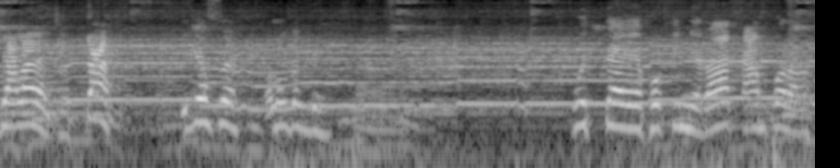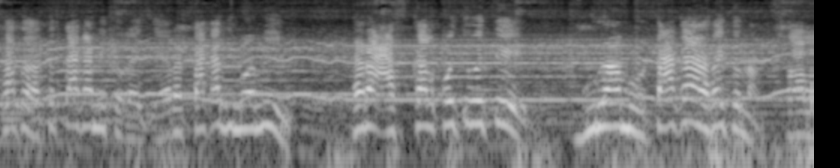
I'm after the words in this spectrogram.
জ্বালায় আছে টাক। ঠিক আছে ভালো থাকবেন। কইতে ফকিনেরা কাম করার টাকা নিতে চাইছে। এরা টাকা দিব আমি। এরা আজকাল কইতে কইতে বুড়ামো টাকা হয়তো না। সাল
